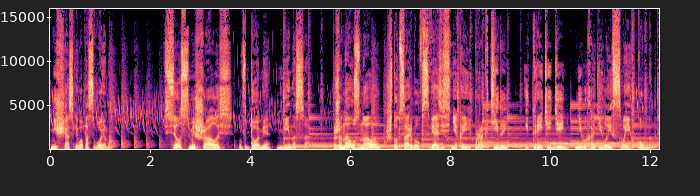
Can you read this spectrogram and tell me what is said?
несчастлива по-своему. Все смешалось в доме Миноса. Жена узнала, что царь был в связи с некой Практидой и третий день не выходила из своих комнат.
